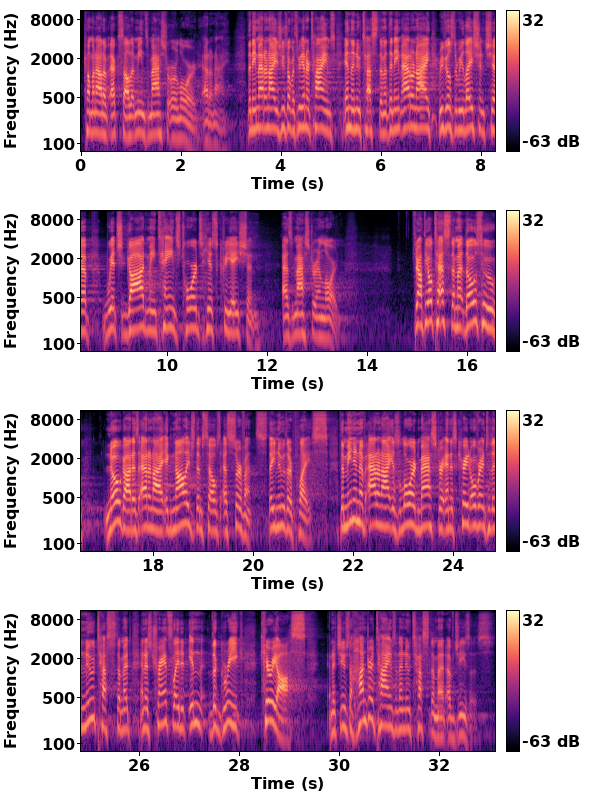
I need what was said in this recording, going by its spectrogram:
coming out of exile. It means master or Lord, Adonai. The name Adonai is used over 300 times in the New Testament. The name Adonai reveals the relationship which God maintains towards his creation as master and Lord. Throughout the Old Testament, those who know God as Adonai acknowledge themselves as servants. They knew their place. The meaning of Adonai is Lord, Master, and is carried over into the New Testament and is translated in the Greek, Kyrios, and it's used a hundred times in the New Testament of Jesus.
